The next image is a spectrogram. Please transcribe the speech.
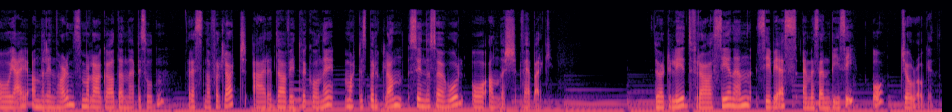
og jeg, Anne Lindholm, som har laga denne episoden. Resten av Forklart er David Vekoni, Marte Spurkland, Synne Søhol og Anders Weberg. Du hørte lyd fra CNN, CBS, MSNBC og Joe Rogan.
